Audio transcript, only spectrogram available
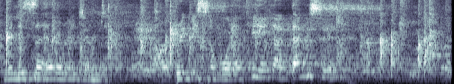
Melissa Etheridge, and bring me some water. Vielen Dank. Dankeschön.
